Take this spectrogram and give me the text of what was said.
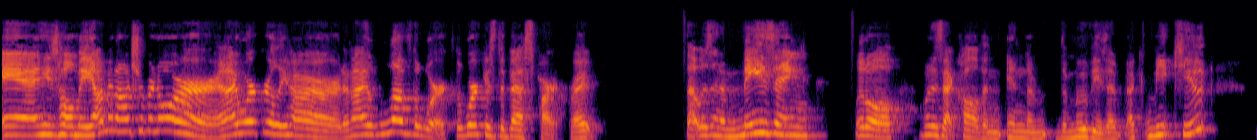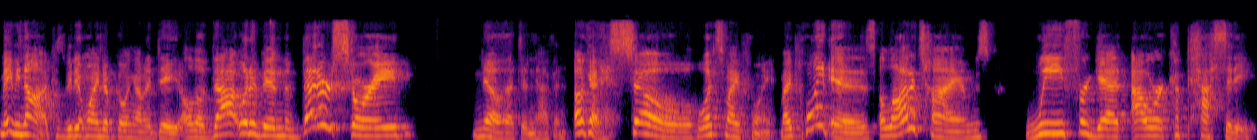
And he told me, I'm an entrepreneur and I work really hard and I love the work. The work is the best part, right? That was an amazing little, what is that called in, in the, the movies? A, a meet cute? Maybe not, because we didn't wind up going on a date, although that would have been the better story. No, that didn't happen. Okay. So what's my point? My point is a lot of times we forget our capacity.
